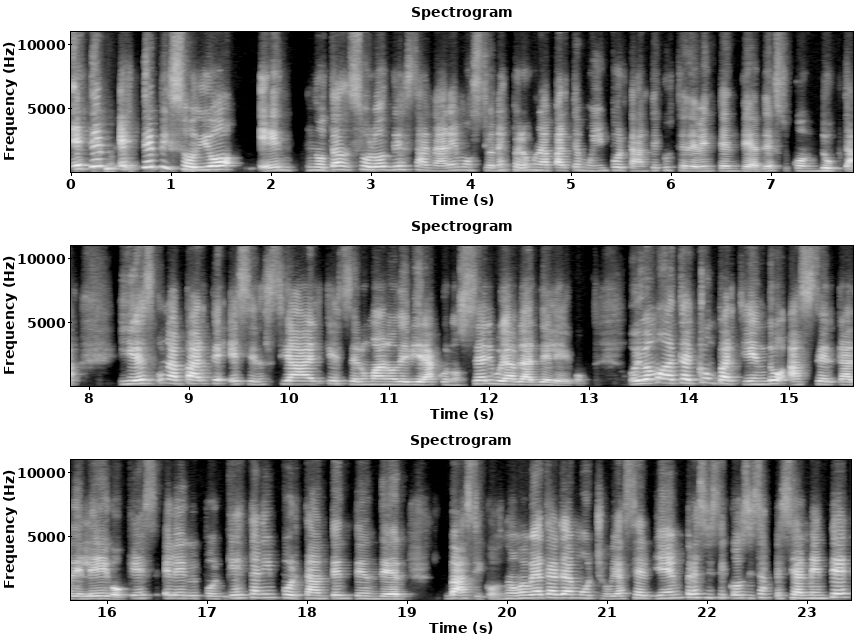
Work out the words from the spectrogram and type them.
este, este episodio es no tan solo de sanar emociones, pero es una parte muy importante que usted debe entender de su conducta. Y es una parte esencial que el ser humano debiera conocer y voy a hablar del ego. Hoy vamos a estar compartiendo acerca del ego, qué es el ego y por qué es tan importante entender básicos. No me voy a tardar mucho, voy a ser bien precisa y concisa, especialmente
